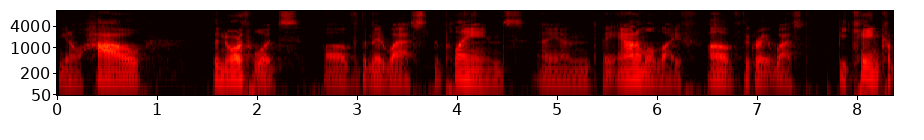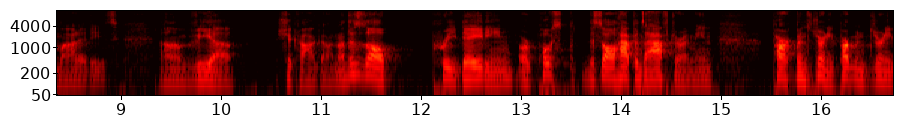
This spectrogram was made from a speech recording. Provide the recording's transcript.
you know how the northwoods of the Midwest, the plains, and the animal life of the Great West became commodities um, via Chicago. Now, this is all predating or post, this all happens after, I mean, Parkman's journey. Parkman's journey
